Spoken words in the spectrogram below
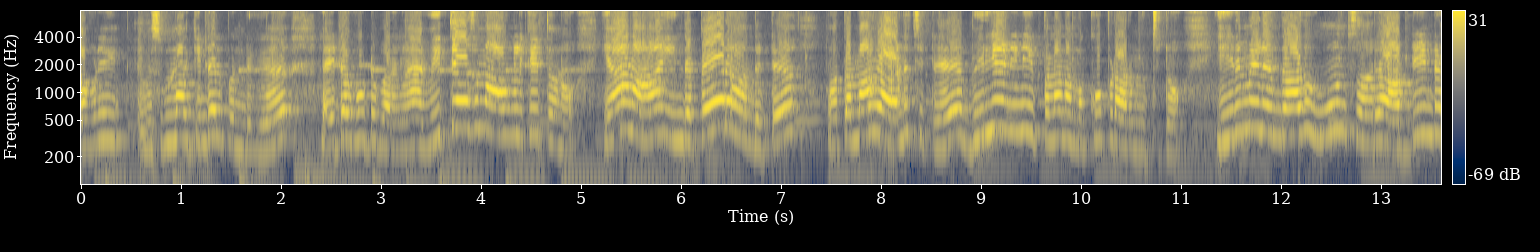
அப்படி சும்மா கிண்டல் பண்ணிட்டு லைட்டாக கூப்பிட்டு பாருங்களேன். வித்தியாசமாக அவங்களுக்கே தோணும். ஏன்னா இந்த பேரை வந்துட்டு மொத்தமாக அழிச்சிட்டு பிரியாணின்னு இப்போல்லாம் நம்ம கூப்பிட ஆரம்பிச்சிட்டோம். இனிமேல் இருந்தாவது ஊன் சோறு அப்படின்ற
